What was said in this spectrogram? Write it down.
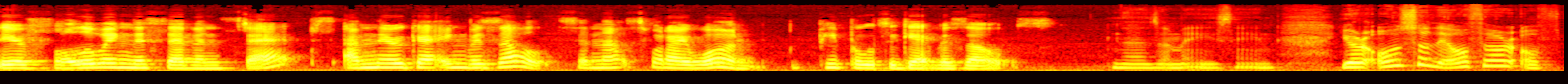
they're following the seven steps and they're getting results. And that's what I want, people to get results. That's amazing. You're also the author of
